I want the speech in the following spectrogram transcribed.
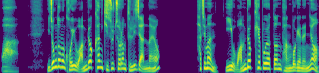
와, 이 정도면 거의 완벽한 기술처럼 들리지 않나요? 하지만 이 완벽해 보였던 방법에는요.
